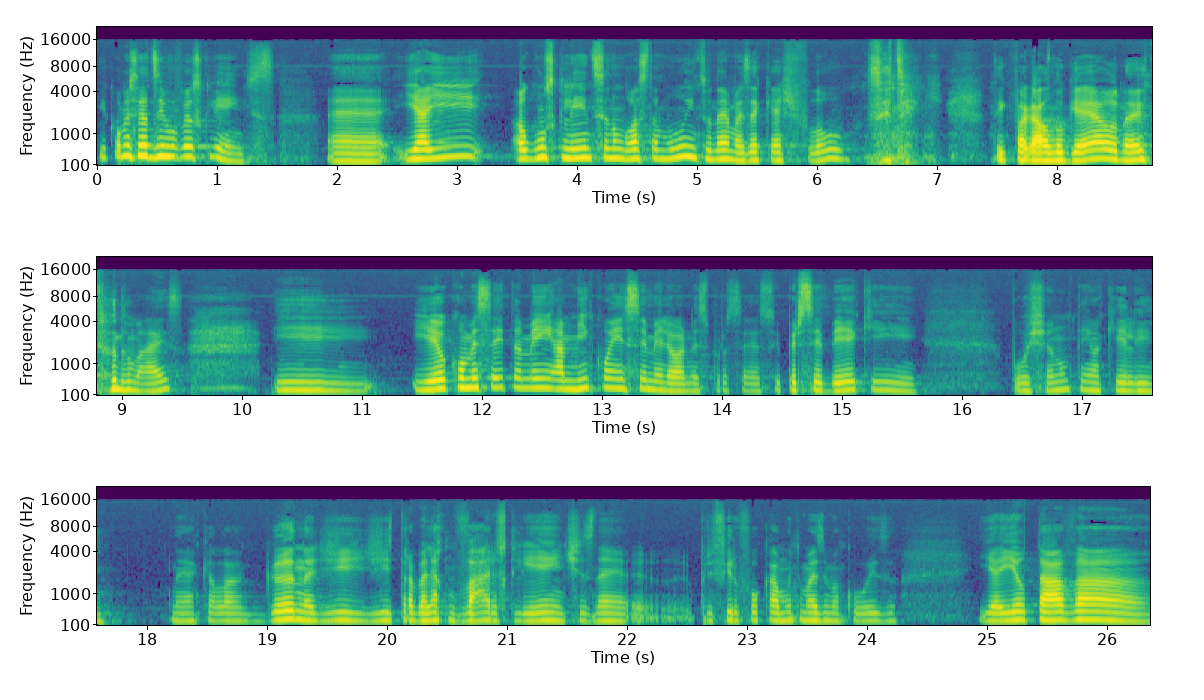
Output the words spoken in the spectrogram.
e comecei a desenvolver os clientes. É, e aí, alguns clientes você não gosta muito, né? Mas é cash flow, você tem que, tem que pagar aluguel, né? E tudo mais. E, e eu comecei também a me conhecer melhor nesse processo e perceber que, poxa, eu não tenho aquele, né, aquela gana de, de trabalhar com vários clientes, né? Eu prefiro focar muito mais em uma coisa. E aí eu estava,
